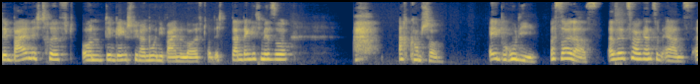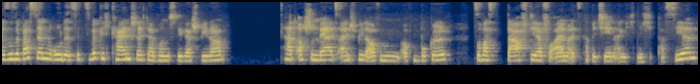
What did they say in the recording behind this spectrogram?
den Ball nicht trifft und dem Gegenspieler nur in die Beine läuft. Und ich, dann denke ich mir so, ach komm schon. Ey Brudi, was soll das? Also jetzt mal ganz im Ernst. Also Sebastian Rode ist jetzt wirklich kein schlechter Bundesligaspieler. Hat auch schon mehr als ein Spiel auf dem, auf dem Buckel. Sowas darf dir vor allem als Kapitän eigentlich nicht passieren.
